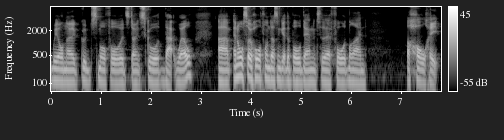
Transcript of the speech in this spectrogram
we all know good small forwards don't score that well, um, and also Hawthorn doesn't get the ball down into their forward line a whole heap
